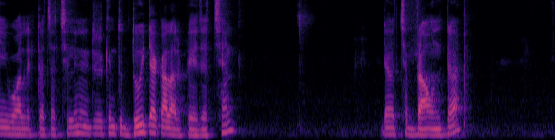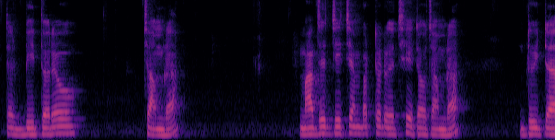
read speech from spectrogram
এই ওয়ালেটটা চাচ্ছিলেন, এটার কিন্তু দুইটা কালার পেয়ে যাচ্ছেন। এটা হচ্ছে ব্রাউনটা এটার ভিতরেও চামড়া। মাঝের যে চেম্বারটা রয়েছে, এটাও চামড়া। দুইটা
